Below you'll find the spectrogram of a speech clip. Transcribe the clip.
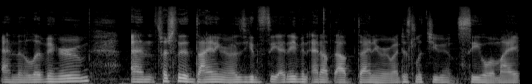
and the living room, and especially the dining room. As you can see, I didn't even edit out the dining room. I just let you see what my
